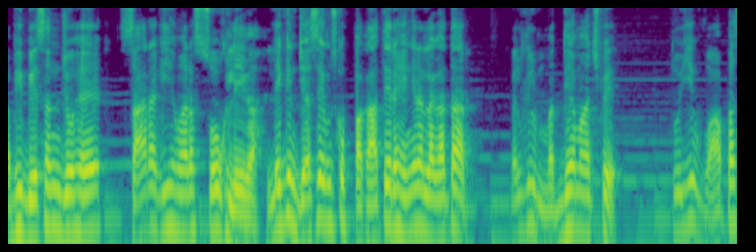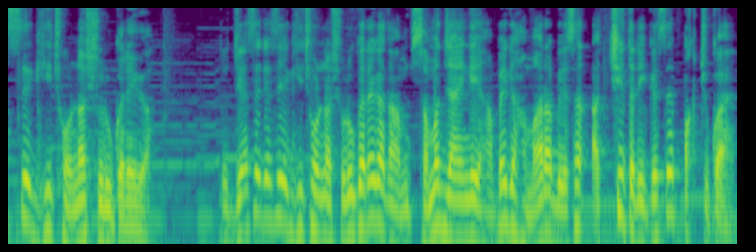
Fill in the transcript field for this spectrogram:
अभी बेसन जो है, सारा घी हमारा सोख लेगा। लेकिन जैसे हम इसको पकाते रहेंगे ना लगातार, बिल्कुल मध्यम आँच पे तो ये वापस से घी छोड़ना शुरू करेगा। तो जैसे जैसे ये घी छोड़ना शुरू करेगा तो हम समझ जाएँगे यहाँ पे कि हमारा बेसन अच्छी तरीके से पक चुका है।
